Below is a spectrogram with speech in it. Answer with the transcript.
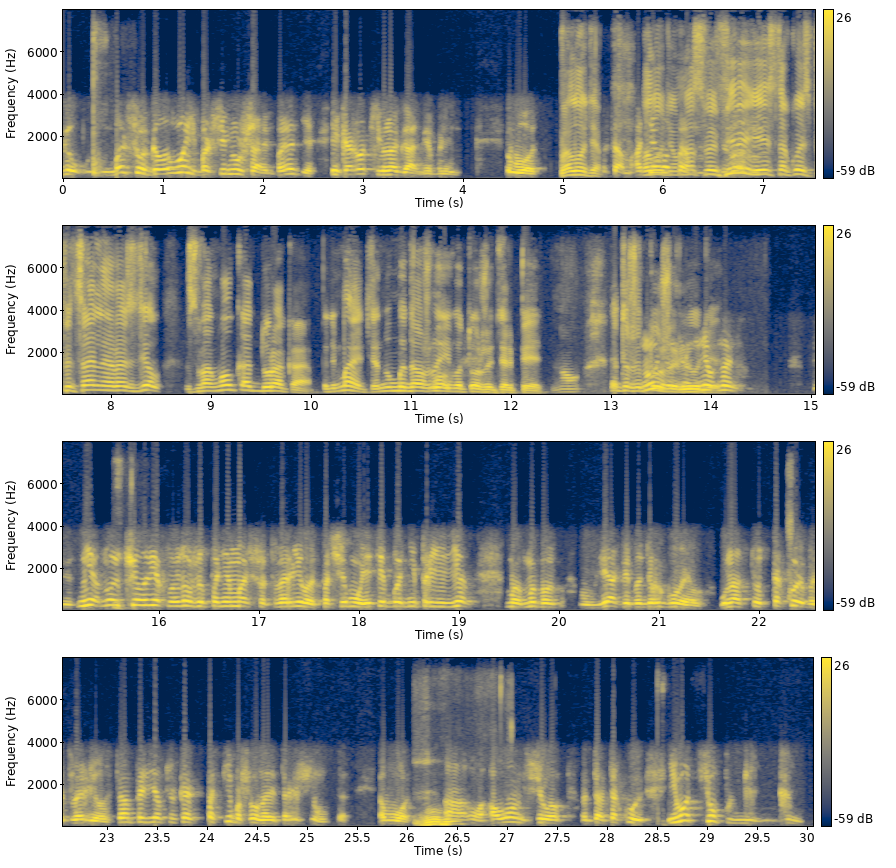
большой головой и большими ушами, понимаете, и короткими ногами, блин. Вот. Володя, там, а Володя, у нас в эфире да. есть такой специальный раздел «Звонок от дурака». Понимаете? Ну, мы должны ну, его тоже терпеть. Ну, это же ну, тоже люди. Ну, нет, ну человек ну, должен понимать, что творилось. Почему? Если бы не президент, мы, мы бы взяли бы другое. У нас тут такое бы творилось. Там президент сказать, спасибо, что он на это решился. Вот. Угу. А, а он все да, такую. И вот все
